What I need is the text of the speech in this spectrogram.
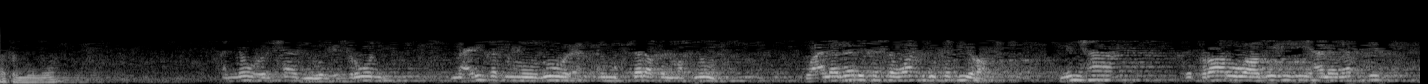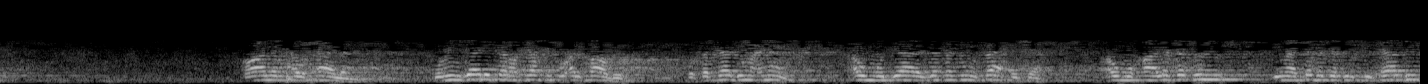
هذا الموضوع. النوع الحادي والعشرون معرفة الموضوع المختلق المصنوع وعلى ذلك شواهد كثيرة منها إقرار واضعه على نفسه. قالا أو حالا ومن ذلك رشاقة ألفاظه وفساد معناه أو مجازفة فاحشة أو مخالفة لما ثبت في الكتاب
